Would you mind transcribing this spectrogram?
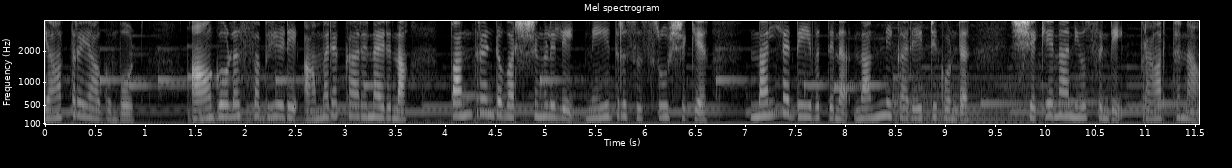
യാത്രയാകുമ്പോൾ ആഗോള സഭയുടെ അമരക്കാരനായിരുന്ന പന്ത്രണ്ട് വർഷങ്ങളിലെ നേതൃ ശുശ്രൂഷയ്ക്ക് നല്ല ദൈവത്തിന് നന്ദി കരേറ്റിക്കൊണ്ട് ഷെക്കേന ന്യൂസിന്റെ പ്രാർത്ഥന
